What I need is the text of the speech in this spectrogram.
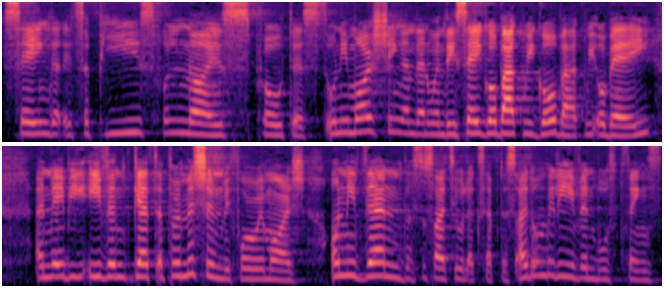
saying that it's a peaceful, nice protest, only marching, and then when they say go back, we go back, we obey, and maybe even get a permission before we march. Only then the society will accept us. I don't believe in both things.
